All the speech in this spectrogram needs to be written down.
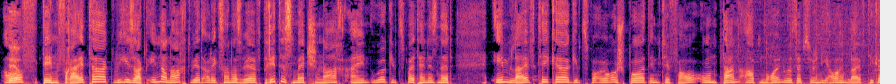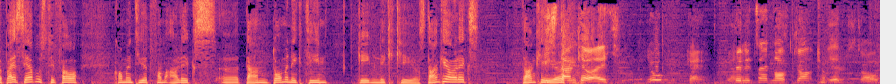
auf ja. den Freitag. Wie gesagt, in der Nacht wird Alexander Zverev drittes Match nach 1 Uhr gibt's bei Tennisnet im Live-Ticker, gibt's bei Eurosport im TV und dann ab 9 Uhr selbstverständlich auch im Live-Ticker bei Servus TV, kommentiert vom Alex, äh, dann Dominik Team gegen Nick Kyrgios. Danke Alex, danke Ich Jörg. danke euch. Jo, okay. Schöne Zeit noch. Ciao. Jetzt, ciao.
